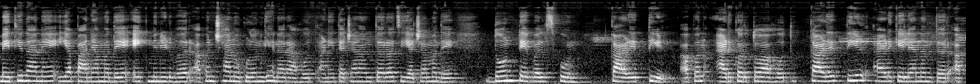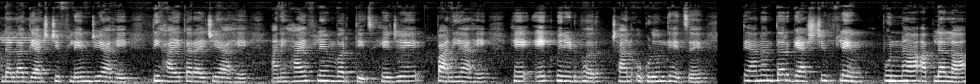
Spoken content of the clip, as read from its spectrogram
मेथीदाणे या पाण्यामध्ये एक मिनिटभर आपण छान उकळून घेणार आहोत आणि त्याच्यानंतरच याच्यामध्ये दोन टेबलस्पून काळे तीळ आपण ॲड करतो आहोत. काळे तीळ ॲड केल्यानंतर आपल्याला गॅसची फ्लेम जी आहे ती हाय करायची आहे आणि हाय फ्लेमवरतीच हे जे पाणी आहे हे एक मिनिटभर छान उकळून घ्यायचं आहे त्यानंतर गॅसची फ्लेम पुन्हा आपल्याला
